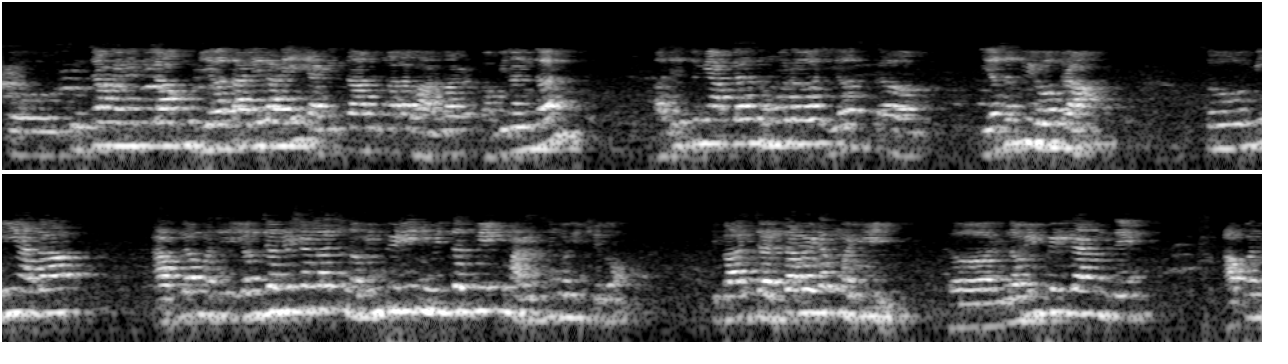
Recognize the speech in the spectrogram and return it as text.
सो तुमच्या मेहनतीला खूप यश आलेलं आहे. याकरिता तुम्हाला फार अभिनंदन. असेच तुम्ही आपल्यासमोर यश यशस्वी होत राहा. सो मी आता आपल्या म्हणजे यंग जनरेशनला नवीन पिढी निमित्तच मी एक मार्गदर्शन करू इच्छितो. की बा चर्चा बैठक म्हटली तर नवीन पिढी काय म्हणते? आपण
